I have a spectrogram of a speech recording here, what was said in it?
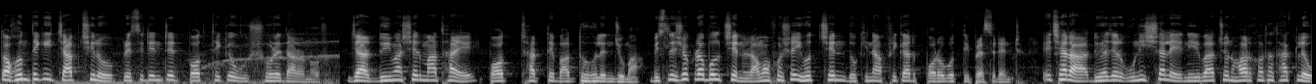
তখন থেকেই চাপ ছিল প্রেসিডেন্টের পদ থেকেও সরে দাঁড়ানোর, যার দুই মাসের মাথায় পদ ছাড়তে বাধ্য হলেন জুমা। বিশ্লেষকরা বলছেন, রামাফোসাই হচ্ছেন দক্ষিণ আফ্রিকার পরবর্তী প্রেসিডেন্ট। এছাড়া দুই হাজার উনিশ সালে নির্বাচন হওয়ার কথা থাকলেও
